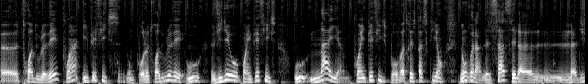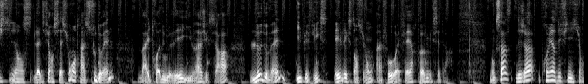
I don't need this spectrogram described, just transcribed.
euh, www.ipfix, donc pour le 3W, ou vidéo.ipfix, ou my.ipfix pour votre espace client. Donc voilà, ça c'est la, la, différenciation entre un sous-domaine, my 3W, image, etc., le domaine, ipfix, et l'extension info, fr, com, etc. Donc ça, déjà, première définition.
